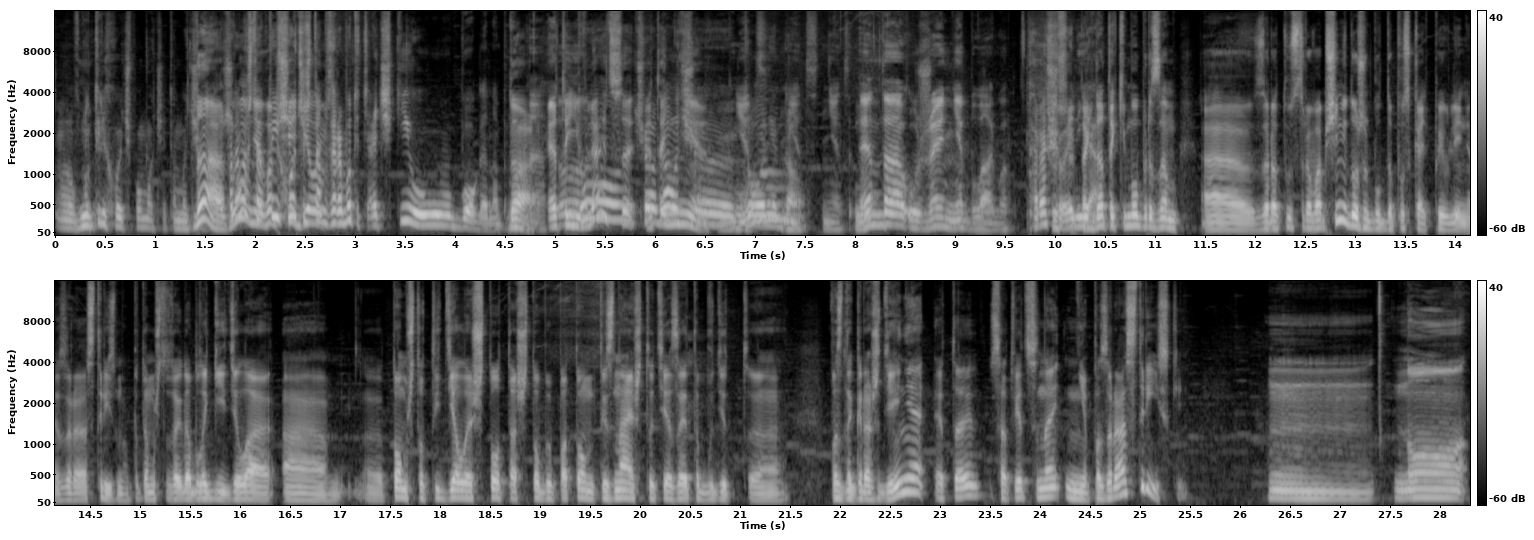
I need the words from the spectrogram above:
внутри хочешь помочь этому человеку. Да, а потому что ты хочешь делать... там заработать очки у Бога, например. Да, да это то, является... То, это не... Нет, то не нет, нет, mm. это уже не благо. Хорошо, Слушай, Илья. тогда таким образом э, Заратустра вообще не должен был допускать появление зороастризма, потому что тогда благие дела о э, том, что ты делаешь что-то, чтобы потом ты знаешь, что тебе за это будет э, вознаграждение, это, соответственно, не по-зороастрийски. Mm, но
